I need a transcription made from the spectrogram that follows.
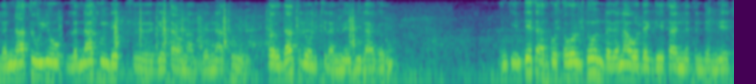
ለእናቱ ለእናቱ እንዴት ጌታ ይሆናል? ለእናቱ ፕሬዝዳንት ሊሆን ይችላል maybe ለሀገሩ እንዴት አድርጎ ተወልዶ እንደገና ወደ ጌታነት እንደሚሄድ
